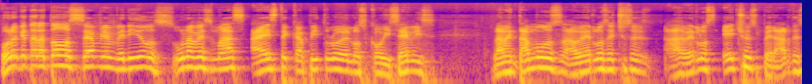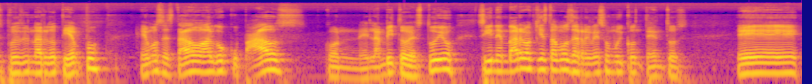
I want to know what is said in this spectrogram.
Hola, ¿qué tal a todos? Sean bienvenidos una vez más a este capítulo de los Covisemis. Lamentamos haberlos hecho, haberlos hecho esperar después de un largo tiempo. Hemos estado algo ocupados con el ámbito de estudio. Sin embargo, aquí estamos de regreso muy contentos. Eh,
